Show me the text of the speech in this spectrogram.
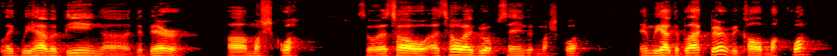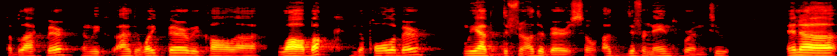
like we have a being, uh, the bear, uh. So that's how, that's how I grew up saying it, mashkwa. And we have the black bear, we call makwa the black bear, and we have the white bear we call uh, wabak, the polar bear. We have different other bears, so uh, different names for him too. And uh,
